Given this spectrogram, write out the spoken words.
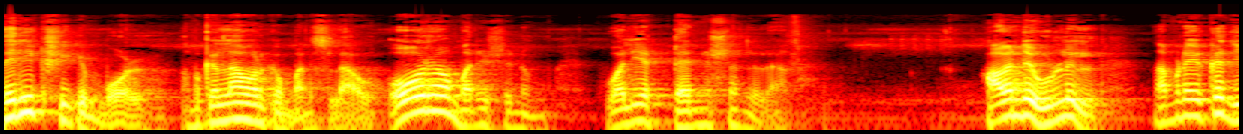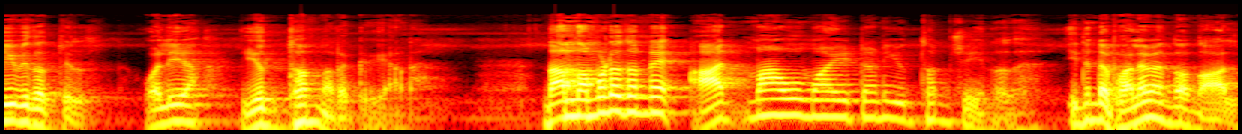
നിരീക്ഷിക്കുമ്പോൾ നമുക്കെല്ലാവർക്കും മനസ്സിലാവും ഓരോ മനുഷ്യനും വലിയ ടെൻഷനിലാണ്. അവന്റെ ഉള്ളിൽ നമ്മുടെയൊക്കെ ജീവിതത്തിൽ വലിയ യുദ്ധം നടക്കുകയാണ്. നാം നമ്മുടെ തന്നെ ആത്മാവുമായിട്ടാണ് യുദ്ധം ചെയ്യുന്നത്. ഇതിന്റെ ഫലം എന്തെന്നാൽ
